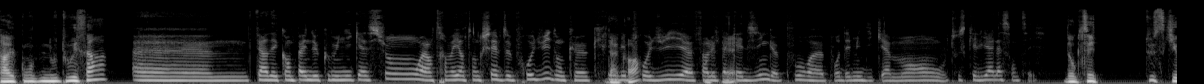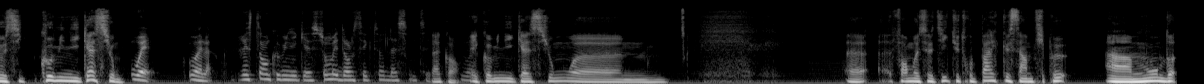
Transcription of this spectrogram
Raconte-nous tout ça. Euh, faire des campagnes de communication, alors travailler en tant que chef de produit, donc euh, créer les produits, euh, faire le packaging pour, pour des médicaments ou tout ce qui est lié à la santé. Donc, c'est tout ce qui est aussi communication. Ouais, voilà. Rester en communication, mais dans le secteur de la santé. D'accord. Ouais. Et communication pharmaceutique, tu trouves pas que c'est un petit peu un monde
